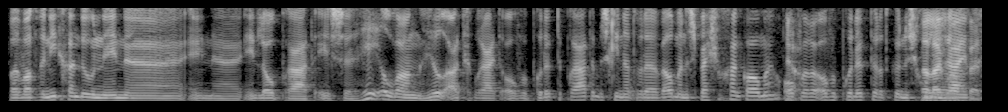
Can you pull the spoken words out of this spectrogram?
Wat, wat we niet gaan doen in, uh, in, uh, in looppraat is uh, heel lang, heel uitgebreid over producten praten. Misschien dat we daar wel met een special gaan komen ja. over, over producten. Dat kunnen schoenen zijn, vet,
